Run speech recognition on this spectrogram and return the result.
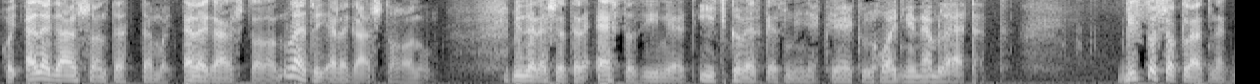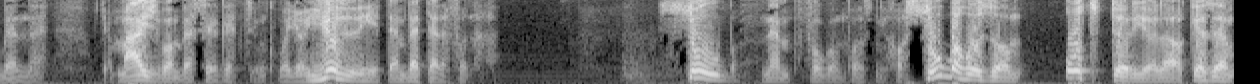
Hogy elegánsan tettem, vagy elegánstalanul. Lehet, hogy elegánstalanul. Minden esetre ezt az e-mailt így következmények nélkül hagyni nem lehetett. Biztosak lehetnek benne, hogy a májusban beszélgetünk, vagy a jövő héten betelefonál. Szóba nem fogom hozni. Ha szóba hozom, ott törjön le a kezem,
